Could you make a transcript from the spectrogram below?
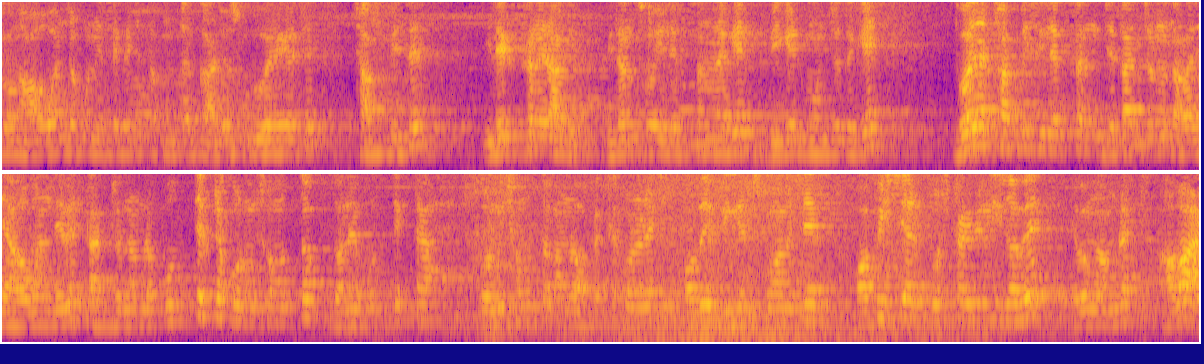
এবং আহ্বান যখন এসে গেছে, তখন তার কাজও শুরু হয়ে গেছে। ছাব্বিশে ইলেকশনের আগে, বিধানসভা ইলেকশনের আগে ব্রিগেড মঞ্চ থেকে দু হাজার ছাব্বিশ ইলেকশন জেতার জন্য তারা যে আহ্বান দেবেন, তার জন্য আমরা প্রত্যেকটা কর্মী সমর্থক, দলের প্রত্যেকটা কর্মী সমর্থক আমরা অপেক্ষা করে রয়েছি কবে ব্রিগেড সমাবেশের অফিসিয়াল পোস্টার রিলিজ হবে এবং আমরা আবার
